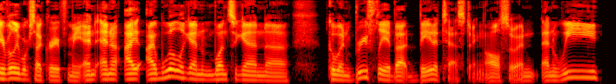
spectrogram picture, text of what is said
it really works out great for me. And and I, I will again once again uh, go in briefly about beta testing also. And and we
